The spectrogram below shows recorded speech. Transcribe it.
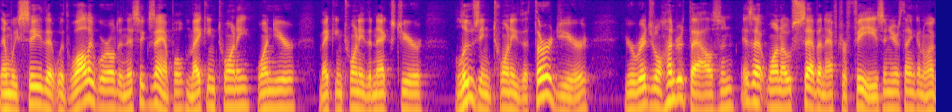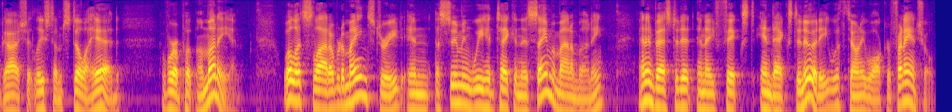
and we see that with Wally World in this example, making 20 one year, making 20 the next year, losing 20 the third year, your original 100,000 is at 107 after fees, and you're thinking, well, gosh, at least I'm still ahead of where I put my money in. Well, let's slide over to Main Street, and assuming we had taken this same amount of money and invested it in a fixed indexed annuity with Tony Walker Financial.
